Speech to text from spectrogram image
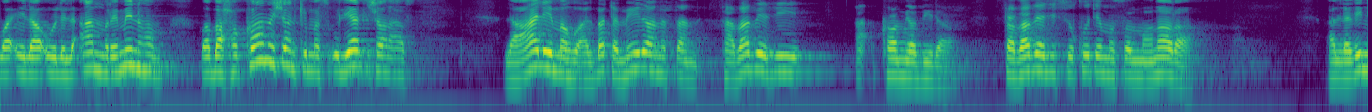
و الى اول الامر منهم و به حکامشان که مسئولیتشان است. لعلمه البته می‌دانستند سبب زی کامیابی را سبب زی سقوط مسلمانا را. الذين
